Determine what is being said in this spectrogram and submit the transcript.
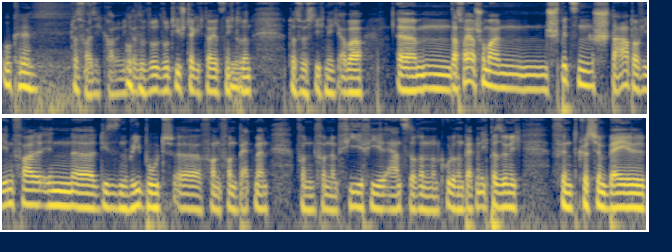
Okay. Das weiß ich gerade nicht. Okay. Also so, so tief stecke ich da jetzt nicht Ja. drin. Das wüsste ich nicht. Aber ähm, das war ja schon mal ein Spitzenstart auf jeden Fall in äh, diesen Reboot äh, von, von Batman, von, von einem viel, viel ernsteren und cooleren Batman. Ich persönlich finde Christian Bale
